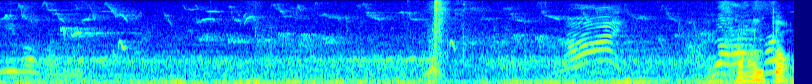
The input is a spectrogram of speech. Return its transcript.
右はダメないナイス。アウト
